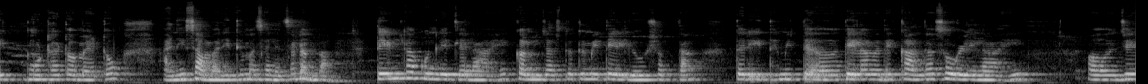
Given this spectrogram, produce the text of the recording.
एक मोठा टोमॅटो आणि सांबार इथे मसाल्याचा डब्बा. तेल टाकून घेतलेलं आहे. कमी जास्त तुम्ही तेल घेऊ शकता. तर इथे मी ते तेलामध्ये कांदा सोडलेला आहे. जे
